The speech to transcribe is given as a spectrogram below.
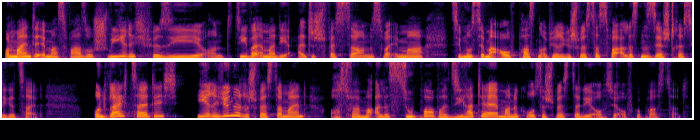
und meinte immer, es war so schwierig für sie und sie war immer die alte Schwester und es war immer, sie musste immer aufpassen auf ihre Geschwister. Das war alles eine sehr stressige Zeit. Und gleichzeitig ihre jüngere Schwester meint, oh, es war immer alles super, weil sie hatte ja immer eine große Schwester, die auf sie aufgepasst hat.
